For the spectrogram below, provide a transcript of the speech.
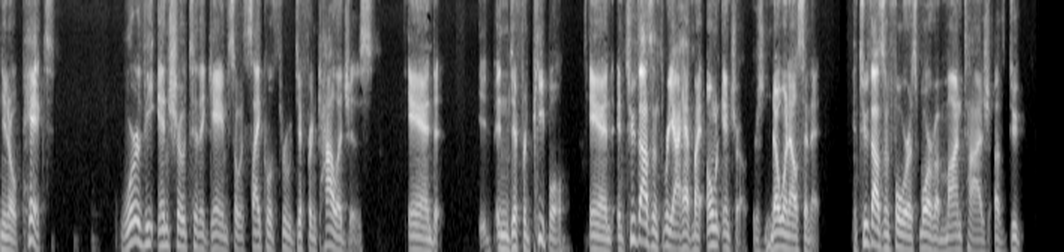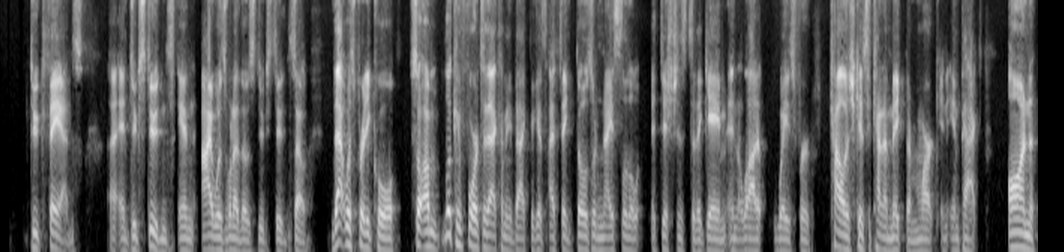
you know, picked were the intro to the game. So it cycled through different colleges and in different people. And in 2003, I have my own intro. There's no one else in it. In 2004, it's more of a montage of Duke Duke fans uh, and Duke students, and I was one of those Duke students. So that was pretty cool. So I'm looking forward to that coming back because I think those are nice little additions to the game in a lot of ways for college kids to kind of make their mark and impact on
